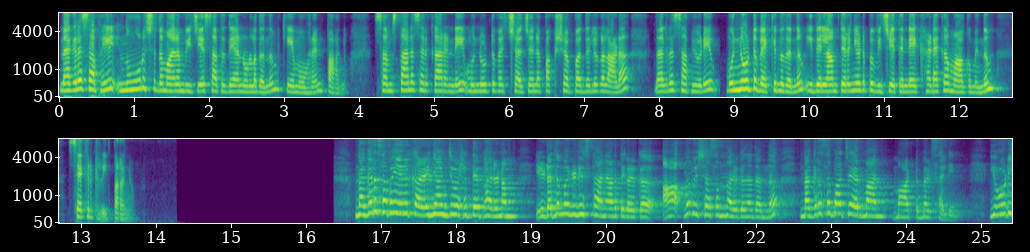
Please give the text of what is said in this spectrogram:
നഗരസഭയിൽ നൂറ് ശതമാനം വിജയ സാധ്യതയാണുള്ളതെന്നും കെ മോഹനൻ പറഞ്ഞു. സംസ്ഥാന സർക്കാരിന്റെ മുന്നോട്ട് വെച്ച ജനപക്ഷ ബദലുകളാണ് നഗരസഭയുടെ മുന്നോട്ട് വെക്കുന്നതെന്നും ഇതെല്ലാം തെരഞ്ഞെടുപ്പ് വിജയത്തിന്റെ ഘടകമാകുമെന്നും സെക്രട്ടറി പറഞ്ഞു. നഗരസഭയിൽ കഴിഞ്ഞ അഞ്ചു വർഷത്തെ ഭരണം ഇടതുമുന്നണി സ്ഥാനാർത്ഥികൾക്ക് ആത്മവിശ്വാസം നൽകുന്നതെന്ന് നഗരസഭാ chairman Mattummal Salim. U D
